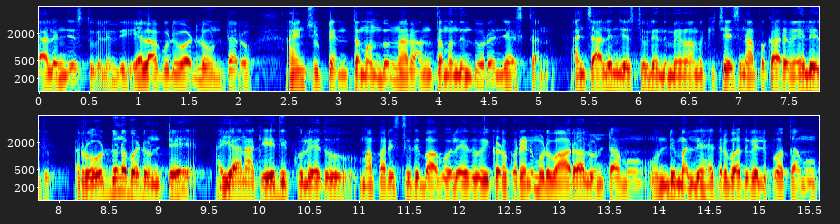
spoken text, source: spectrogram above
ఛాలెంజ్ చేస్తూ వెళ్ళింది. ఎలా గుడివాడలో ఉంటారో ఆయన చుట్టూ ఎంతమంది ఉన్నారో అంతమందిని దూరం చేస్తాను. అని ఛాలెంజ్ చేస్తూ లేదు మేము ఆమెకి చేసిన అపకారమే లేదు. రోడ్డున పడి ఉంటే అయ్యా నాకు ఏ దిక్కు లేదు మా పరిస్థితి బాగోలేదు ఇక్కడ ఒక రెండు మూడు వారాలు ఉంటాము ఉండి మళ్ళీ హైదరాబాద్ వెళ్ళిపోతాము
